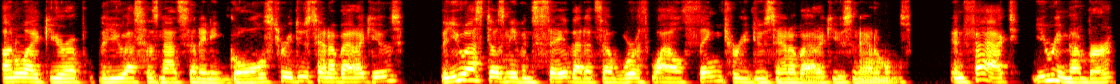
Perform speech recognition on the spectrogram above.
Unlike Europe, the US has not set any goals to reduce antibiotic use. The US doesn't even say that it's a worthwhile thing to reduce antibiotic use in animals. In fact, you remember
